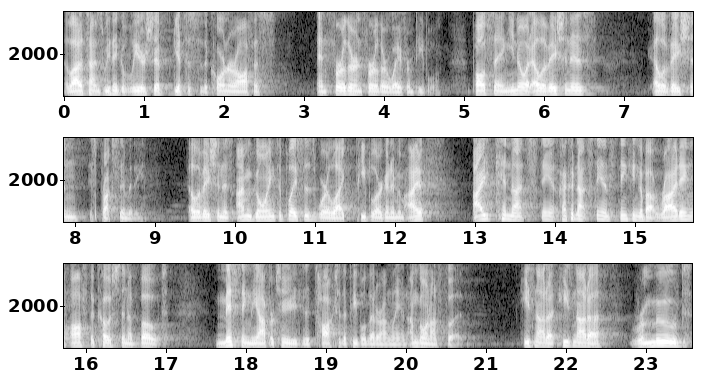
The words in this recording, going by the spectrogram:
A lot of times we think of leadership gets us to the corner office and further and further away from people. Paul's saying, you know what elevation is? Elevation is proximity. Elevation is I'm going to places where like people are going to be. I, I cannot stand. I could not stand thinking about riding off the coast in a boat missing the opportunity to talk to the people that are on land. I'm going on foot. He's not a, he's not a removed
